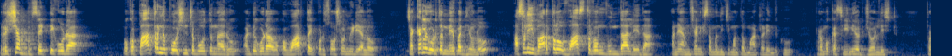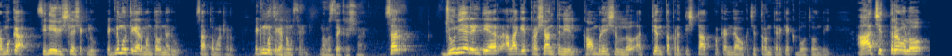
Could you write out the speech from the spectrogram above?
రిషబ్ శెట్టి కూడా ఒక పాత్రను పోషించబోతున్నారు అంటూ కూడా ఒక వార్త ఇప్పుడు సోషల్ మీడియాలో చక్కర్లు కొడుతున్న నేపథ్యంలో అసలు ఈ వార్తలో వాస్తవం ఉందా లేదా అనే అంశానికి సంబంధించి మనతో మాట్లాడేందుకు ప్రముఖ సీనియర్ జర్నలిస్ట్ ప్రముఖ సినీ విశ్లేషకులు యజ్ఞమూర్తి గారు మనతో ఉన్నారు. సార్తో మాట్లాడు యజ్ఞమూర్తి గారు నమస్తే అండి. నమస్తే కృష్ణ. సార్ జూనియర్ ఎన్టీఆర్ అలాగే ప్రశాంత్ నీల్ కాంబినేషన్లో అత్యంత ప్రతిష్టాత్మకంగా ఒక చిత్రం తెరకెక్కబోతోంది. ఆ చిత్రంలో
